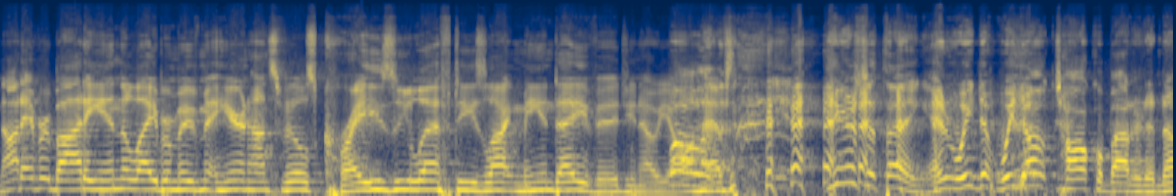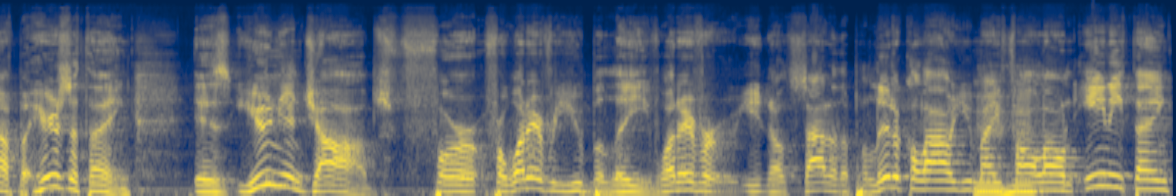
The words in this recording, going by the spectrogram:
not everybody in the labor movement here in huntsville's crazy lefties like me and david you know y'all Well, have here's the thing, and we do, we don't talk about it enough. But here's the thing: is union jobs for for whatever you believe, whatever you know, side of the political aisle you may fall on, anything,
